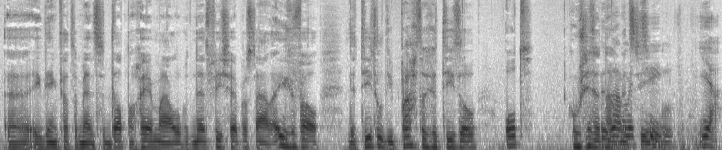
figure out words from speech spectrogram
Eh, ik denk dat de mensen dat nog helemaal op het netvlies hebben staan. In ieder geval de titel, die prachtige titel. Ot, hoe zit het nou met zien? Ja.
